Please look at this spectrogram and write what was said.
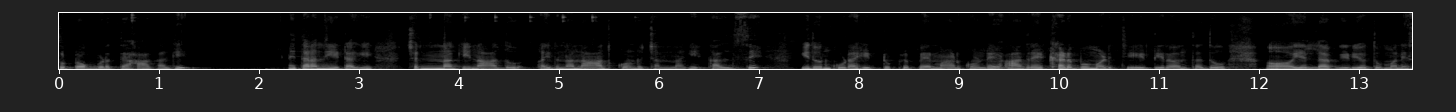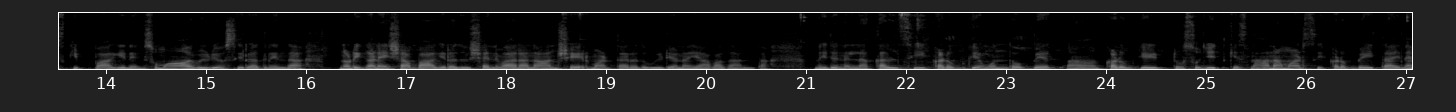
ಸುಟ್ಟೋಗ್ಬಿಡುತ್ತೆ. ಹಾಗಾಗಿ ಈ ಥರ ನೀಟಾಗಿ ಚೆನ್ನಾಗಿ ನಾದು, ಇದನ್ನು ನಾದ್ಕೊಂಡು ಚೆನ್ನಾಗಿ ಕಲಸಿ ಇದನ್ನು ಕೂಡ ಹಿಟ್ಟು ಪ್ರಿಪೇರ್ ಮಾಡಿಕೊಂಡೆ. ಆದರೆ ಕಡುಬು ಮಡಚಿ ಇಟ್ಟಿರೋ ಅಂಥದ್ದು ಎಲ್ಲ ವಿಡಿಯೋ ತುಂಬಾ ಸ್ಕಿಪ್ ಆಗಿದೆ. ಸುಮಾರು ವೀಡಿಯೋಸ್ ಇರೋದ್ರಿಂದ ನೋಡಿ ಗಣೇಶ ಹಬ್ಬ ಆಗಿರೋದು, ಶನಿವಾರ ನಾನು ಶೇರ್ ಮಾಡ್ತಾ ಇರೋದು ವೀಡಿಯೋನ ಯಾವಾಗ ಅಂತ. ಇದನ್ನೆಲ್ಲ ಕಲಸಿ ಕಡುಬ್ಗೆ ಒಂದು ಒಬ್ಬೆ ಕಡುಬಿಗೆ ಇಟ್ಟು ಸುಜಿತ್ಗೆ ಸ್ನಾನ ಮಾಡಿಸಿ, ಕಡುಬು ಬೇಯ್ತಾ ಇದೆ.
